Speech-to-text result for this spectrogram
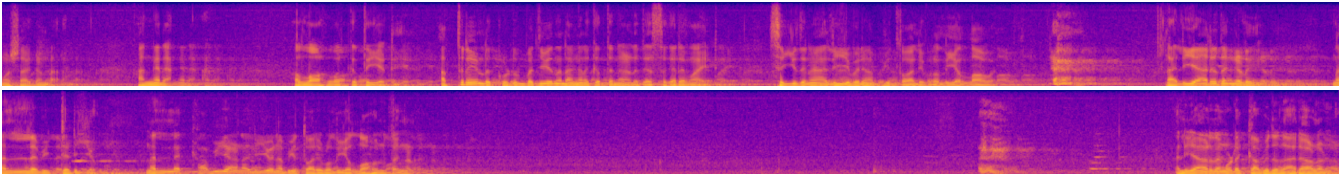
മോശമാക്കണ്ട അങ്ങനെ അള്ളാഹു തെയ്യട്ടെ അത്രയുള്ള കുടുംബജീവിതം അങ്ങനെയൊക്കെ തന്നെയാണ് രസകരമായിട്ട്. സയ്യിദിന Ali bin Abi Talib Ali അള്ളാഹു അലിയാരുതങ്ങൾ നല്ല വിറ്റടിക്കും. നല്ല കവിയാണ് അലിയോ നബി താലിബ് അലി അള്ളാഹു തങ്ങൾ അലിയാർ തങ്ങളുടെ കവിത ധാരാളമുണ്ട്.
